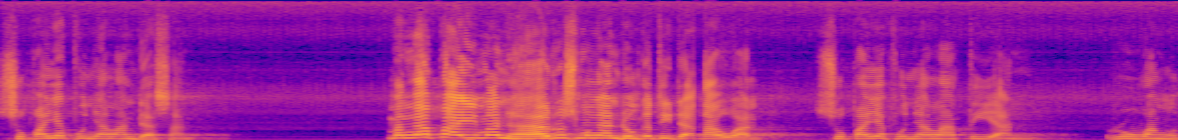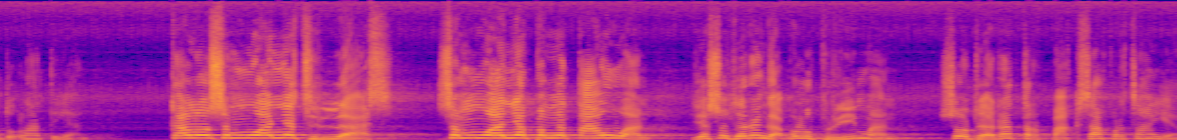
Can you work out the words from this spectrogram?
Supaya punya landasan. Mengapa iman harus mengandung ketidaktahuan? Supaya punya latihan, ruang untuk latihan. Kalau semuanya jelas, semuanya pengetahuan, ya saudara nggak perlu beriman. Saudara terpaksa percaya.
